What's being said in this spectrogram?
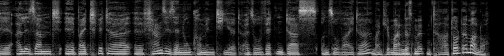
äh, allesamt äh, bei Twitter äh, Fernsehsendungen kommentiert, also Wetten das und so weiter. Manche machen das mit dem Tatort immer noch.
